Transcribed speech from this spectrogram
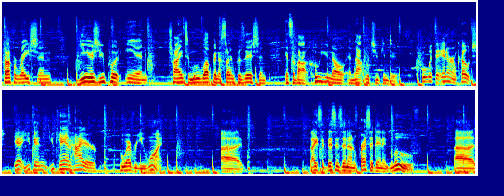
preparation years you put in trying to move up in a certain position it's about who you know and not what you can do. But with the interim coach, yeah, you can you can hire whoever you want. Uh, like I said, this is an unprecedented move. Uh,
